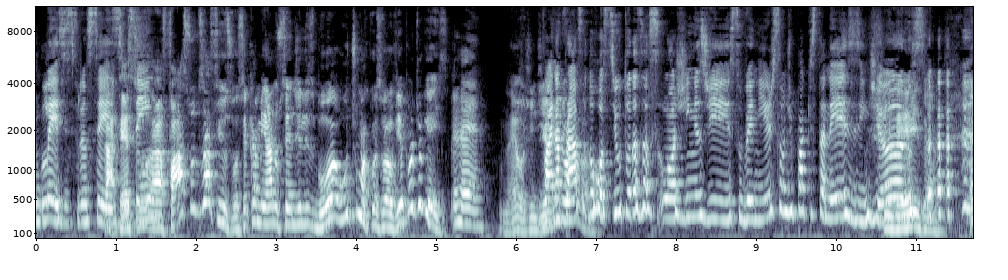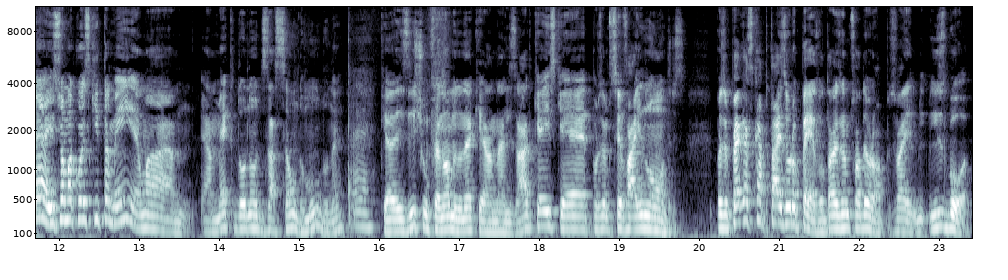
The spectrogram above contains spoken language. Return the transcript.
ingleses, franceses, Até se, tem... ah, faça o desafio. Se você caminhar no centro de Lisboa, a última coisa que você vai ouvir é português. É. Né? Hoje em dia Vai na virou- Praça do Rocio, todas as lojinhas de souvenirs são de paquistaneses, indianos. Chinês, é. É, isso é uma coisa que também é uma é a McDonaldização do mundo, né? É. Que é- existe um fenômeno, né, que é analisado, que é isso, que é, por exemplo, você vai em Londres. Por exemplo, pega as capitais europeias, vou dar um exemplo só da Europa. Você vai em Lisboa.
